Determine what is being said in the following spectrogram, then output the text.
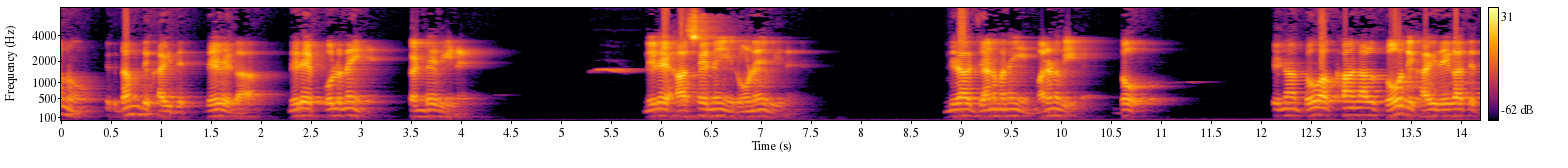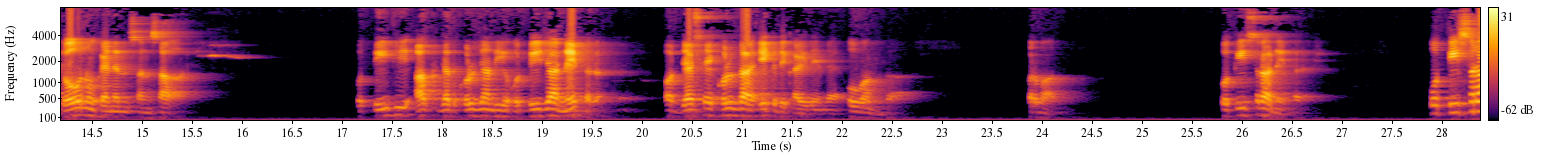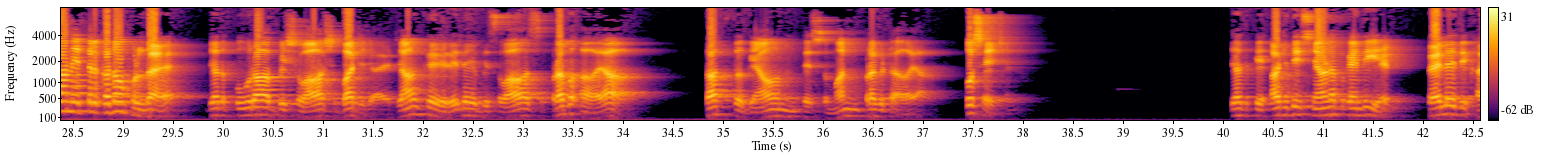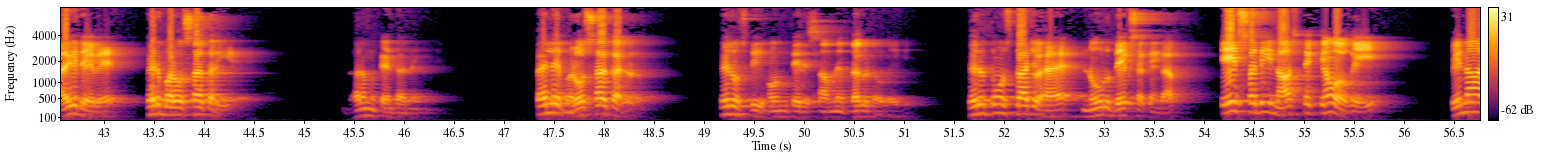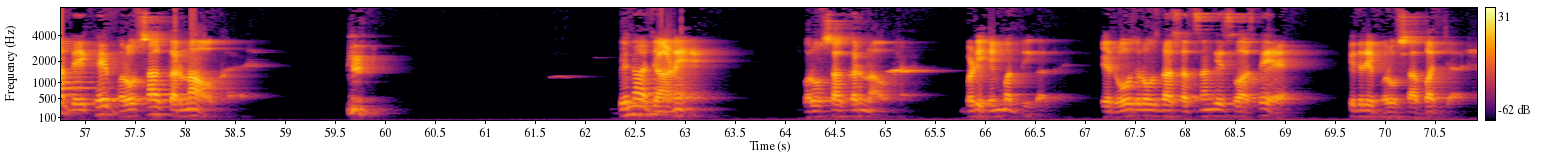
ਉਹਨੂੰ ਇੱਕਦਮ ਦਿਖਾਈ ਦੇਵੇਗਾ, ਨਿਰੇ ਫੁੱਲ ਨਹੀਂ, ਕੰਡੇ ਵੀ ਨੇ। ਨਿਰੇ ਹਾਸੇ ਨਹੀਂ, ਰੋਣੇ ਵੀ ਨੇ। ਨਿਰਾ ਜਨਮ ਨਹੀਂ, ਮਰਨ ਵੀ ਹੈ ਦੋ। ਇਹਨਾਂ ਦੋ ਅੱਖਾਂ ਨਾਲ ਦੋ ਦਿਖਾਈ ਦੇਗਾ ਤੇ ਦੋ ਨੂੰ ਕਹਿੰਦੇ ਨੇ ਸੰਸਾਰ। ਉਹ ਤੀਜੀ ਅੱਖ ਜਦ ਖੁੱਲ ਜਾਂਦੀ ਹੈ, ਉਹ ਤੀਜਾ ਨੇਤਰ। ਔਰ ਜੈਸੇ ਖੁੱਲਦਾ, ਇੱਕ ਦਿਖਾਈ ਦਿੰਦਾ ਉਹ ਓੰਕਾਰ ਪਰਮਾਤਮਾ। ਉਹ ਤੀਸਰਾ ਨੇਤਰ ਉਹ ਤੀਸਰਾ ਨੇਤਰ ਕਦੋਂ ਖੁੱਲਦਾ ਹੈ? ਜਦ ਪੂਰਾ ਵਿਸ਼ਵਾਸ ਵੱਜ ਜਾਏ, ਜਾਂ ਕਿ ਹਿਰਦੇ ਵਿਸ਼ਵਾਸ ਪ੍ਰਭ ਆਇਆ, ਤਤ ਗਿਆਨ ਤਿਸ ਮਨ ਪ੍ਰਗਟ ਆਇਆ, ਉਸੇ ਚ ਜਦ ਕਿ ਅੱਜ ਦੀ ਸਿਆਣਪ ਕਹਿੰਦੀ ਹੈ, ਪਹਿਲੇ ਦਿਖਾਈ ਦੇਵੇ, ਫਿਰ ਭਰੋਸਾ ਕਰੀਏ। ਧਰਮ ਕਹਿੰਦਾ ਨਹੀਂ। ਪਹਿਲੇ ਭਰੋਸਾ ਕਰ, ਫਿਰ ਉਸ ਦੀ ਹੋਂਦ ਤੇਰੇ ਸਾਹਮਣੇ ਪ੍ਰਗਟ ਹੋਵੇਗੀ। ਫਿਰ ਤੂੰ ਉਸ ਦਾ ਜੋ ਹੈ, ਨੂਰ ਦੇਖ ਸਕੇਗਾ। ਇਹ ਸਦੀ ਨਾਸਤਿਕ ਕਿਉਂ ਹੋ ਗਈ? ਬਿਨਾ ਦੇਖੇ ਭਰੋਸਾ ਕਰਨਾ ਔਖਾ ਬਿਨਾ ਜਾਣੇ ਭਰੋਸਾ ਕਰਨਾ ਔਖਾ ਹੈ। ਬੜੀ ਹਿੰਮਤ ਦੀ ਗੱਲ ਹੈ। ਇਹ ਰੋਜ਼-ਰੋਜ਼ ਦਾ ਸਤਸੰਗ ਇਸ ਵਾਸਤੇ ਹੈ, ਕਿਧਰੇ ਭਰੋਸਾ ਬਚ ਜਾਏ।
